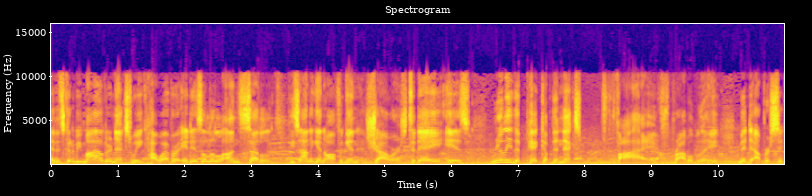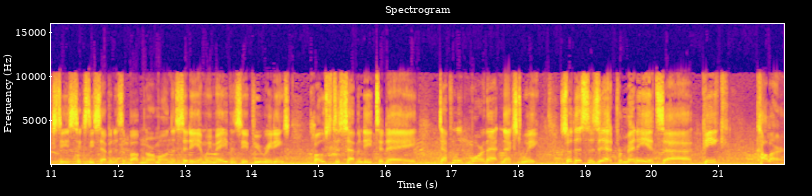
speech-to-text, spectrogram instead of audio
And it's going to be milder next week. However, it is a little unsettled. These on again, off again showers. Today is really the pick of the next five, probably. Mid to upper 60s. 67 is above normal in the city, and we may even see a few readings close to 70 today. Definitely more of that next week. So this is it. For many, it's a peak color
